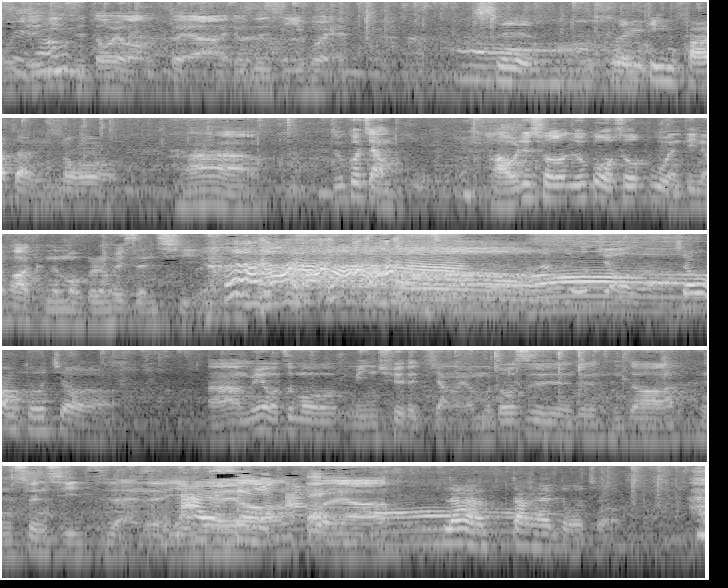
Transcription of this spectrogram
我觉得一直都有，对啊，有这机会。是稳定发展中哦。啊，如果讲。好，我就说，如果我说不稳定的话，可能某个人会生气。多久了？交往多久了？啊，没有这么明确的讲哎，我们都是就是你知道，很顺其自然的，也没有对啊。那大概多久？就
